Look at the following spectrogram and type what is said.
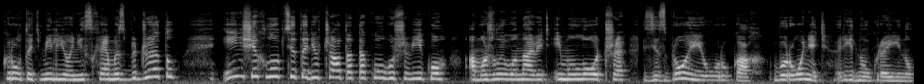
крутить мільйонні схеми з бюджету, інші хлопці та дівчата такого ж віку, а можливо навіть і молодше, зі зброєю у руках боронять рідну Україну,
